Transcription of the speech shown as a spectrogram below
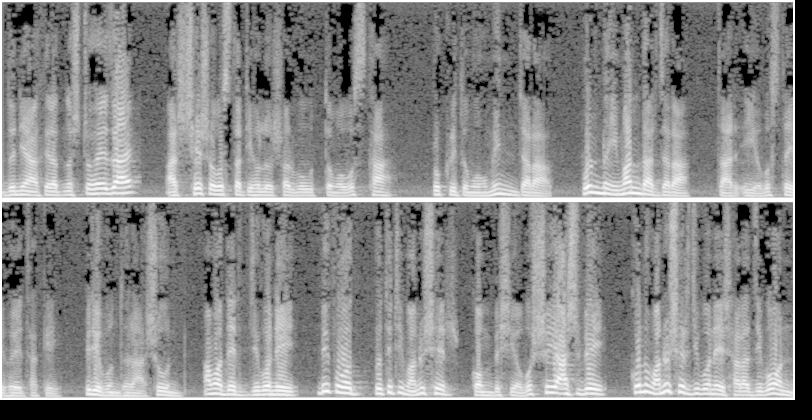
দুনিয়া আখেরাত নষ্ট হয়ে যায়, আর শেষ অবস্থাটি হলো সর্বোত্তম অবস্থা। প্রকৃত মহমিন যারা, পূর্ণ ইমানদার যারা, তার এই অবস্থায় হয়ে থাকে। প্রিয় বন্ধুরা, আসুন, আমাদের জীবনে বিপদ প্রতিটি মানুষের কম বেশি অবশ্যই আসবে। কোন মানুষের জীবনে সারা জীবন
